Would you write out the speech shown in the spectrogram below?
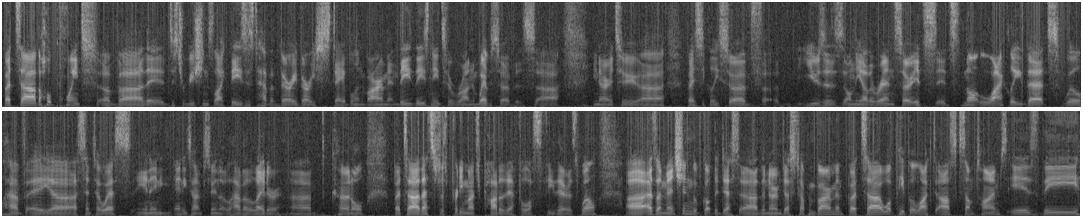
but uh, the whole point of uh, the distributions like these is to have a very very stable environment. These, these need to run web servers uh, you know to uh, basically serve uh, users on the other end. So it's it's not likely that we'll have a, uh, a CentOS in any anytime soon that will have a later uh, kernel, but uh, that's just pretty much part of their philosophy there as well. Uh, as I mentioned, we've got the, uh, the GNOME desktop environment, but uh, what people like to ask sometimes is the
